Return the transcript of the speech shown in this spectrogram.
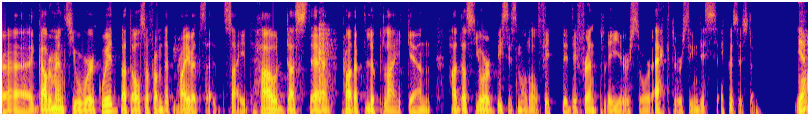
uh, governments you work with but also from the private side. How does the product look like and how does your business model fit the different players or actors in this ecosystem? Yeah.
